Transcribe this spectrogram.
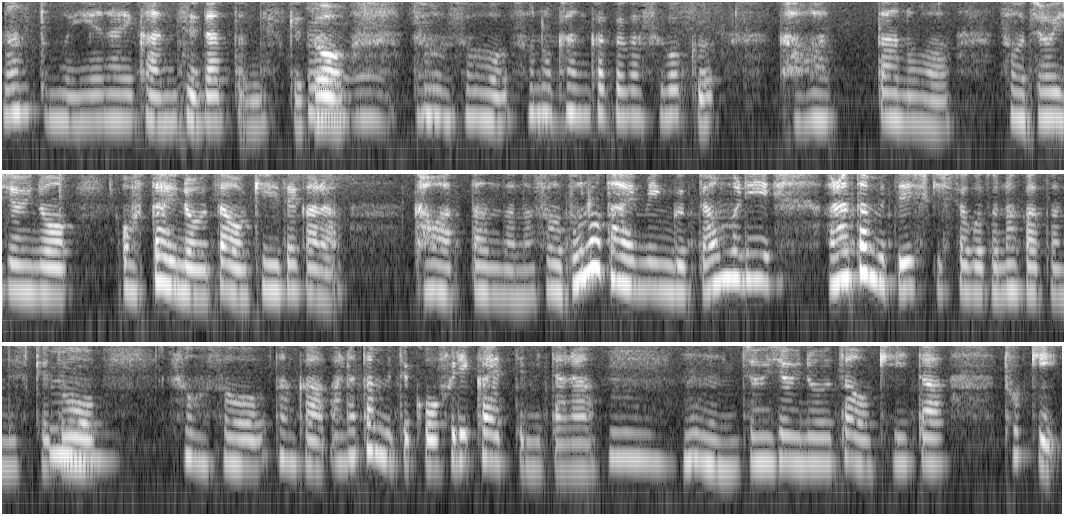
何とも言えない感じだったんですけど、そうそうその感覚がすごく変わったのはそうジョイジョイのお二人の歌を聴いてから変わったんだな。そうどのタイミングってあんまり改めて意識したことなかったんですけど、うん。そうそうなんか改めてこう振り返ってみたら、うん。うん、ジョイジョイの歌を聴いた時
